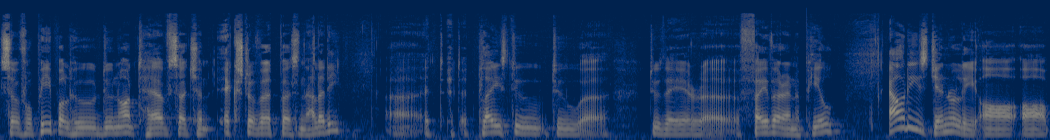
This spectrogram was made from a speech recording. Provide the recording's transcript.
So for people who do not have such an extrovert personality, uh, it, it, it, plays to, to, uh, to their uh, favor and appeal. Audis generally are, are,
